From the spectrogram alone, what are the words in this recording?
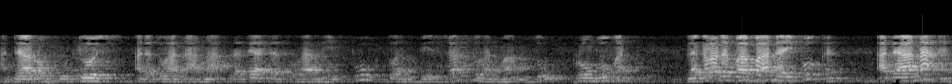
ada Roh Kudus, ada Tuhan Anak. Berarti ada Tuhan Ibu, Tuhan Bisa, Tuhan Mantu, rombongan. Nah kalau ada Bapak, ada Ibu, kan? ada anak, kan?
